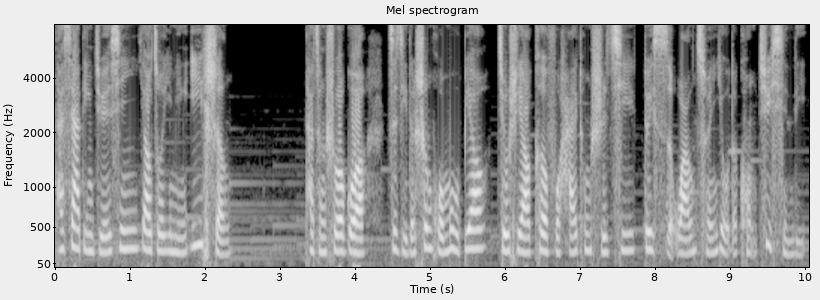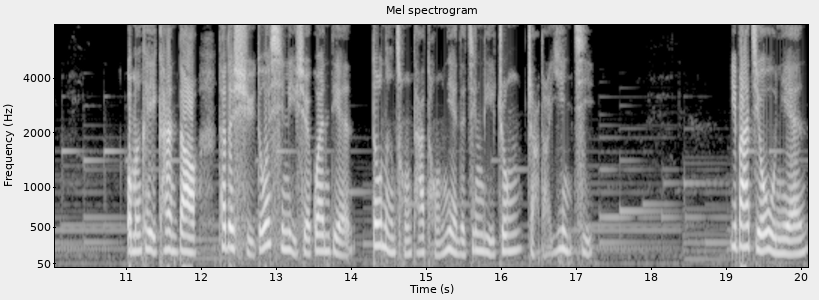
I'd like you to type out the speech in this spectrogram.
他下定决心要做一名医生。他曾说过，自己的生活目标就是要克服孩童时期对死亡存有的恐惧心理。我们可以看到，他的许多心理学观点都能从他童年的经历中找到印记。一八九五年，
